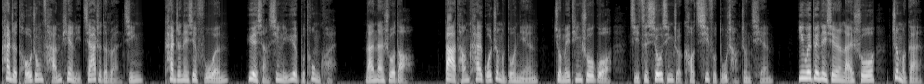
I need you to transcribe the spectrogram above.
看着头中残片里夹着的软金，看着那些符文，越想心里越不痛快，喃喃说道。大唐开国这么多年，就没听说过几次修行者靠欺负赌场挣钱。因为对那些人来说，这么干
